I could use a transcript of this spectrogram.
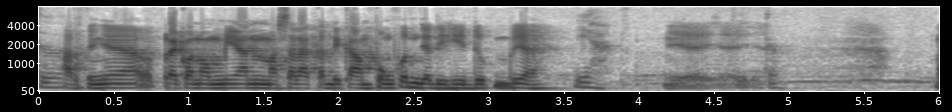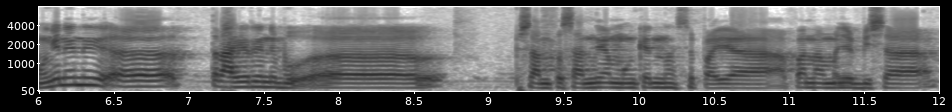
Itu Artinya perekonomian masyarakat di kampung pun jadi hidup ya. ya Iya, iya, iya. itu Mungkin ini eh, terakhir ini Bu eh, pesan-pesannya mungkin supaya apa namanya bisa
